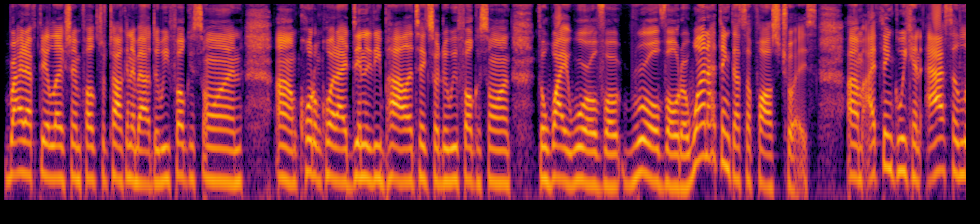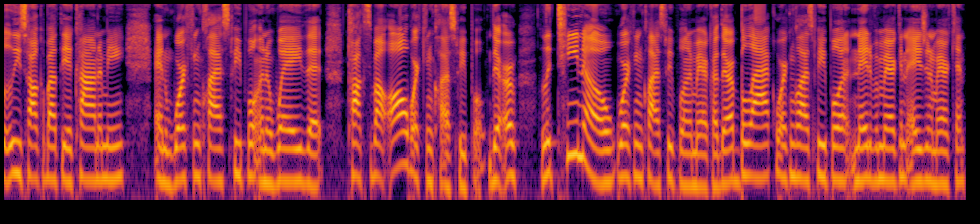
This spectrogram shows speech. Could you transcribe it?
Right after the election, folks were talking about do we focus on um, quote unquote identity politics or do we focus on the white rural, vote, rural voter? One, I think that's a false choice. Um, I think we can absolutely talk about the economy and working class people in a way that talks about all working class people. There are Latino working class people in America, there are black working class people, Native American, Asian American,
